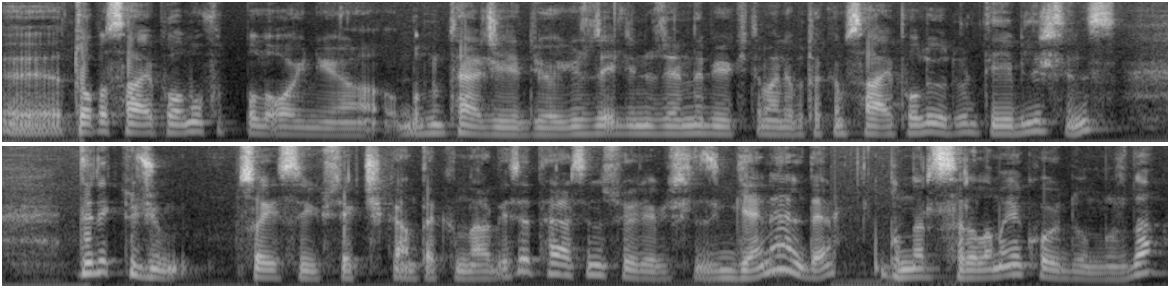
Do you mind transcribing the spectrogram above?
e, topa sahip olma futbolu oynuyor. Bunu tercih ediyor. %50'nin üzerinde büyük ihtimalle bu takım sahip oluyordur diyebilirsiniz. Direkt hücum sayısı yüksek çıkan takımlarda ise tersini söyleyebilirsiniz. Genelde bunları sıralamaya koyduğumuzda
